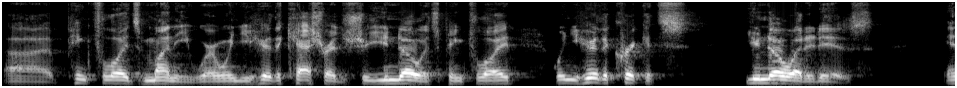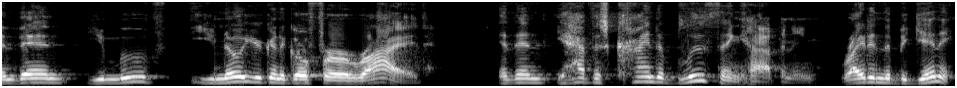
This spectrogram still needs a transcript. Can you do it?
uh, Pink Floyd's Money, where when you hear the cash register, you know it's Pink Floyd. When you hear the crickets, you know what it is. And then you move, you know you're going to go for a ride. And then you have this kind of blue thing happening right in the beginning.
